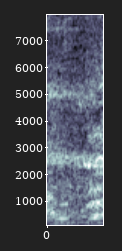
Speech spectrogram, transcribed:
Okay.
